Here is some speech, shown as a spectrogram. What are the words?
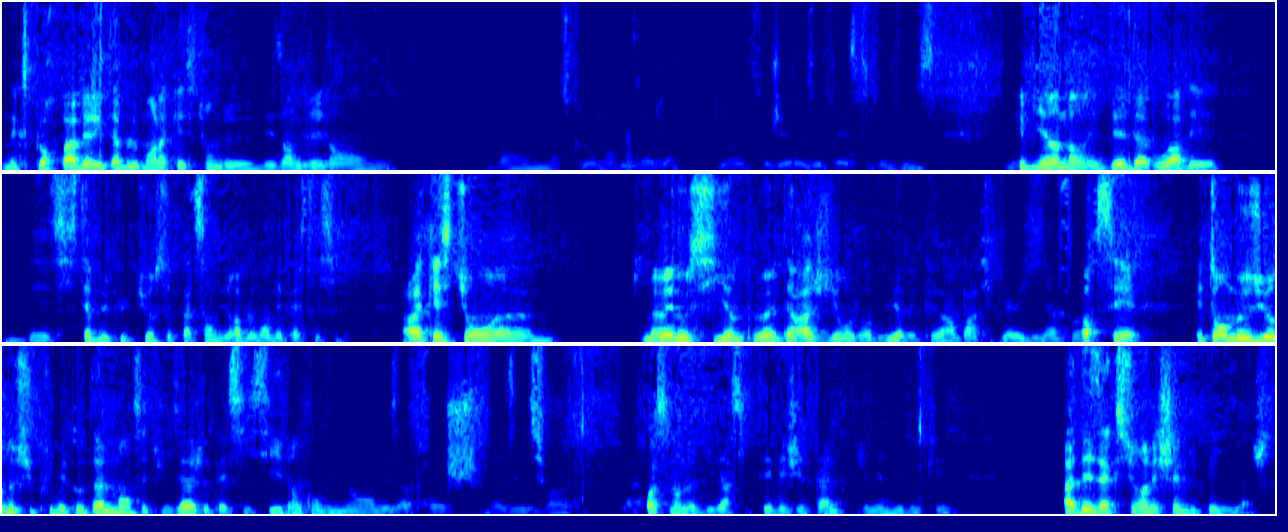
On n'explore pas véritablement la question des engrais dans, dans, ce que l'on envisage, dans les projets réseau pest mais bien dans l'idée d'avoir des, des, systèmes de culture se passant durablement des pesticides. Alors la question euh, qui m'amène aussi un peu à interagir aujourd'hui, avec, euh, en particulier avec Dinafor, c'est étant en mesure de supprimer totalement cet usage de pesticides en combinant des approches basées sur l'accroissement de la diversité végétale, que je viens d'évoquer, à des actions à l'échelle du paysage.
